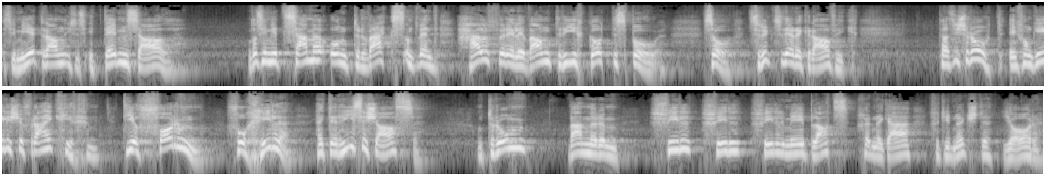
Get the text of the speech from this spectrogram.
sind wir dran, ist es in dem Saal. Und da sind wir zusammen unterwegs und wollen helfen, relevant Reich Gottes bauen. So, zurück zu dieser Grafik. Das ist rot. Evangelische Freikirchen. Die Form von Kirche hat eine riesige Chance. Und darum, wenn wir ihm viel, viel, viel mehr Platz können geben für die nächsten Jahre.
